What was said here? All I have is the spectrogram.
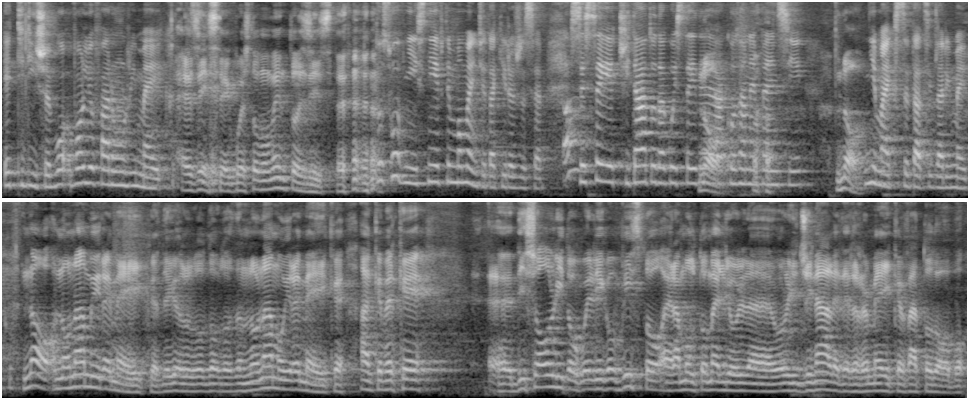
e ti dice "Vo- voglio fare un remake, Esiste, in questo momento esiste. dosłownie istnieje w tym momencie taki reżyser. Se sei eccitato da questa idea, No. cosa ne pensi? No. Nie ma ekscytacji dla remake'ów. No, non amo i remake, non amo i remake, anche perché eh, di solito quelli che ho visto era molto meglio l'originale del remake fatto dopo.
